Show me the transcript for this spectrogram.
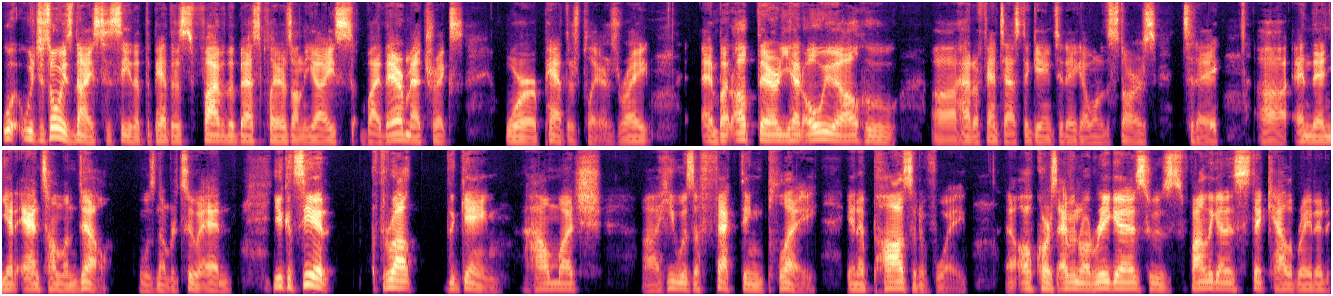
which is always nice to see that the Panthers, five of the best players on the ice by their metrics, were Panthers players, right? And but up there, you had OEL, who uh, had a fantastic game today, got one of the stars today. Uh, and then you had Anton Lundell, who was number two. And you could see it throughout the game how much uh, he was affecting play in a positive way. Uh, of course, Evan Rodrigues, who's finally got his stick calibrated,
